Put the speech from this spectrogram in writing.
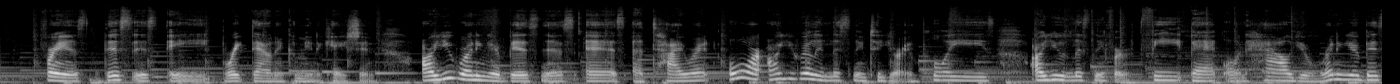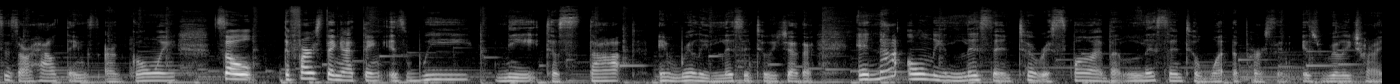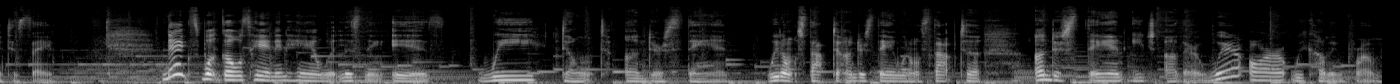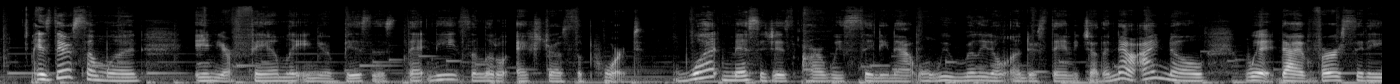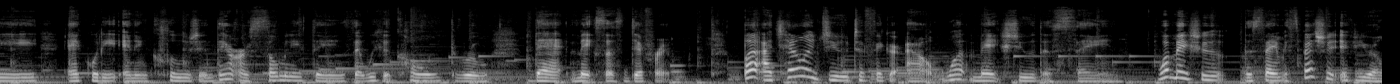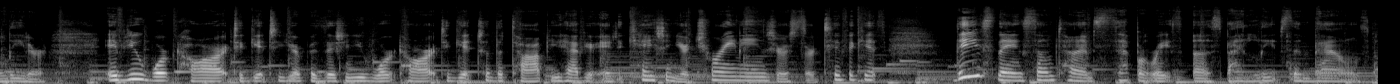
Friends, this is a breakdown in communication. Are you running your business as a tyrant or are you really listening to your employees? Are you listening for feedback on how you're running your business or how things are going? So, the first thing I think is we need to stop and really listen to each other. And not only listen to respond, but listen to what the person is really trying to say. Next, what goes hand in hand with listening is we don't understand. We don't stop to understand. We don't stop to understand each other. Where are we coming from? Is there someone in your family, in your business that needs a little extra support? what messages are we sending out when we really don't understand each other? Now, I know with diversity, equity, and inclusion, there are so many things that we could comb through that makes us different. But I challenge you to figure out what makes you the same. What makes you the same, especially if you're a leader? If you worked hard to get to your position, you've worked hard to get to the top, you have your education, your trainings, your certificates. These things sometimes separates us by leaps and bounds.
